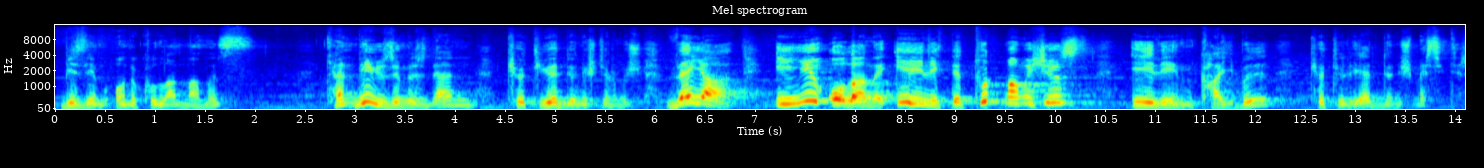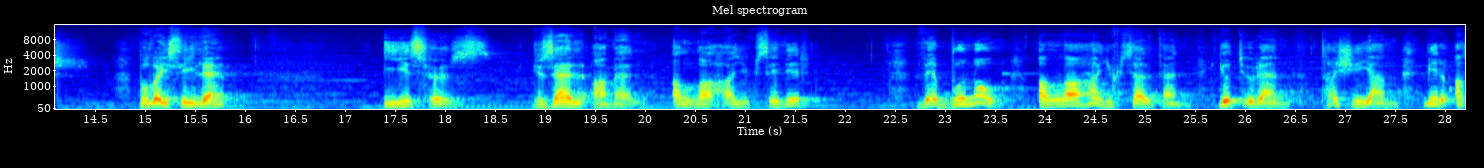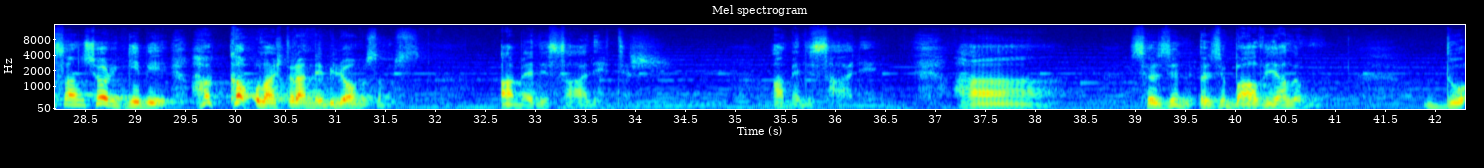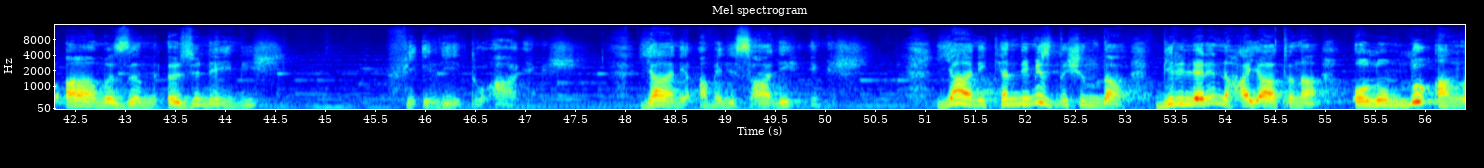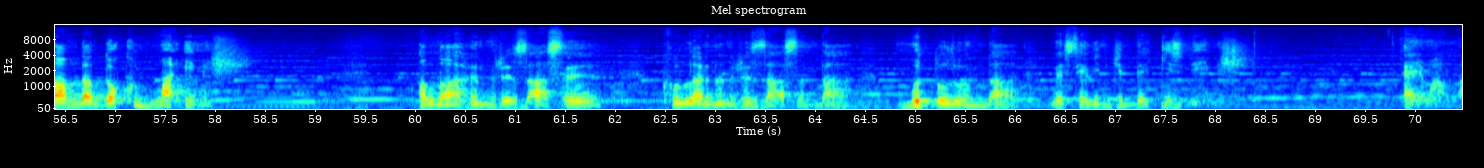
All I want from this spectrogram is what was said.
Bizim onu kullanmamız kendi yüzümüzden kötüye dönüştürmüş veya iyi olanı iyilikte tutmamışız, iyiliğin kaybı kötülüğe dönüşmesidir. Dolayısıyla iyi söz, güzel amel Allah'a yükselir ve bunu Allah'a yükselten, götüren, taşıyan bir asansör gibi hakka ulaştıran ne biliyor musunuz? Ameli salihtir. Ameli salih. Ha, sözün özü bağlayalım. Duamızın özü neymiş? Fiili dua imiş. Yani ameli salih imiş. Yani kendimiz dışında birilerin hayatına olumlu anlamda dokunma imiş. Allah'ın rızası kullarının rızasında, mutluluğunda ve sevincinde gizliymiş. Eyvallah.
